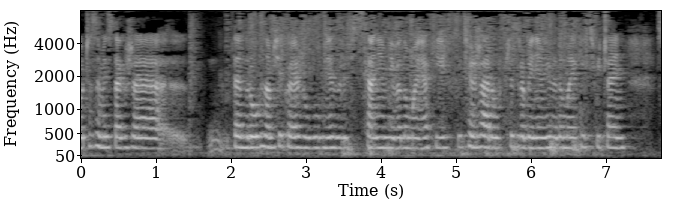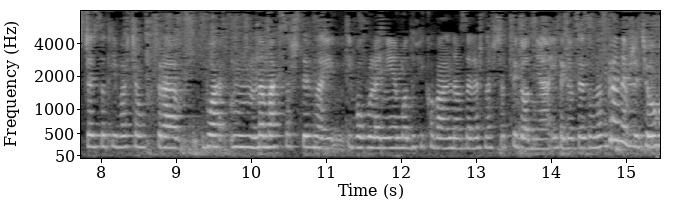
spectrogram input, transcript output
bo czasem jest tak, że e, ten ruch nam się kojarzył głównie z wyciskaniem nie wiadomo jakich ciężarów, czy zrobieniem nie wiadomo jakich ćwiczeń, z częstotliwością, która była mm, na maksa sztywna i, i w ogóle nie modyfikowalna w zależności od tygodnia i tego, co jest u nas grane w życiu.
